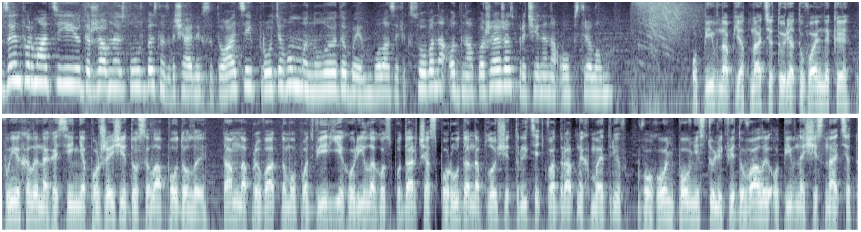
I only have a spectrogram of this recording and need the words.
За інформацією Державної служби з надзвичайних ситуацій, протягом минулої доби була зафіксована одна пожежа, спричинена обстрілом. О пів на 15 рятувальники виїхали на гасіння пожежі до села Подоли. Там на приватному подвір'ї горіла господарча споруда на площі 30 квадратних метрів. Вогонь повністю ліквідували о пів на 16.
